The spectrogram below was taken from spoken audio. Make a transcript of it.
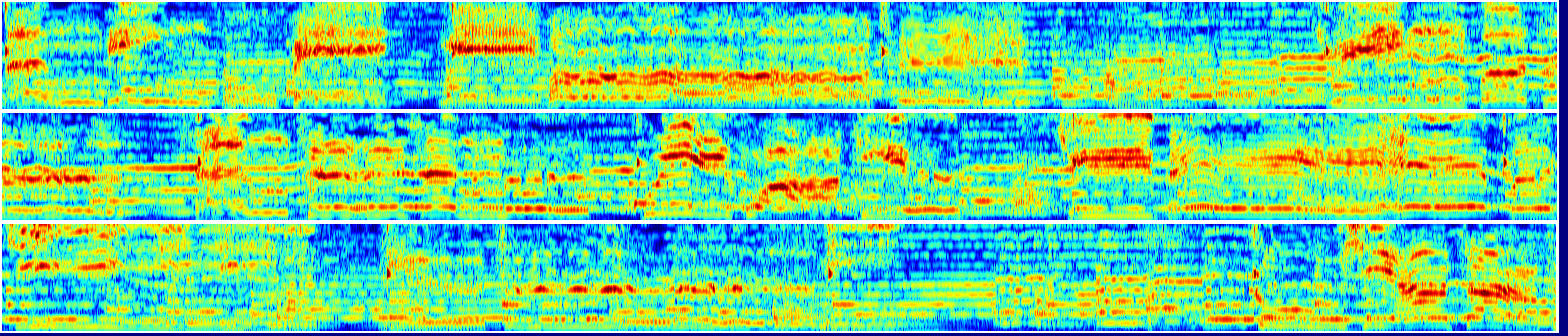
门庭不悲眼望穿，君不知神州怎么桂花酒，举杯不见游子面。故乡长在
